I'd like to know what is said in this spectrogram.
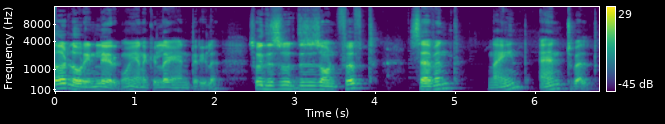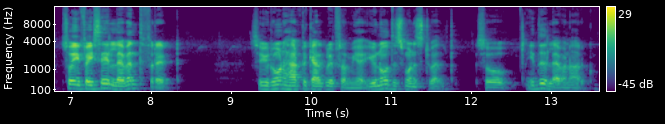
தேர்டில் ஒரு இன்லே இருக்கும் எனக்கு இல்லை ஏன்னு தெரியல so this is, this is on 5th 7th 9th and 12th so if i say 11th fret so you don't have to calculate from here. You know this one is 12th so இது லெவனாக இருக்கும்.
